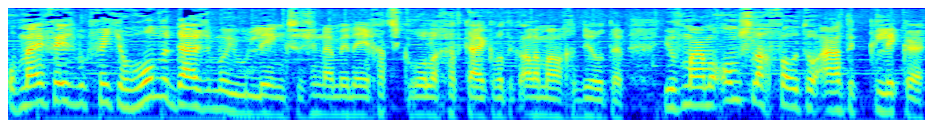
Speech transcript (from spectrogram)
Op mijn Facebook vind je honderdduizend miljoen links als je naar beneden gaat scrollen, gaat kijken wat ik allemaal gedeeld heb. Je hoeft maar mijn omslagfoto aan te klikken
